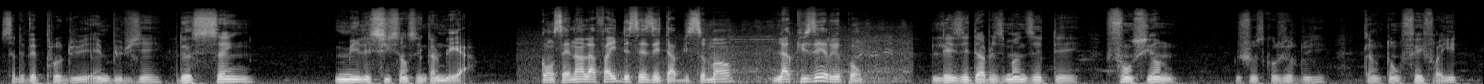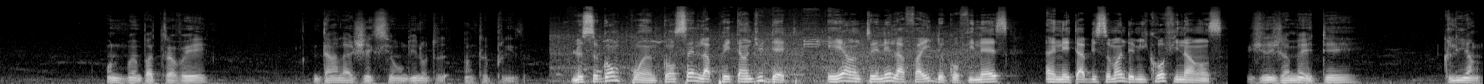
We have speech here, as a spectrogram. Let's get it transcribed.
ça devait produire un budget de 5 650 milliards. Concernant la faillite de ces établissements, l'accusé répond. Les établissements étaient fonctionnent jusqu'aujourd'hui. Quand on fait faillite, on ne peut pas travailler dans la gestion d'une autre entreprise. Le second point concerne la prétendue dette ayant entraîné la faillite de Cofines, un établissement de microfinance. Je n'ai jamais été client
